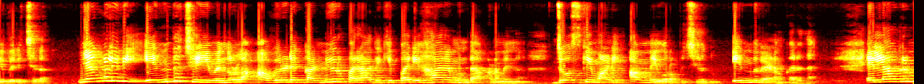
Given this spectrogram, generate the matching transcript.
വിവരിച്ചത്. ഞങ്ങൾ ഇനി എന്ത് ചെയ്യുമെന്നുള്ള അവരുടെ കണ്ണീർ പരാതിക്ക് പരിഹാരമുണ്ടാക്കണമെന്ന് ജോസ് കെ മാണി അന്നേ ഉറപ്പിച്ചിരുന്നു എന്ന് വേണം കരുതാൻ. എല്ലാവരും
